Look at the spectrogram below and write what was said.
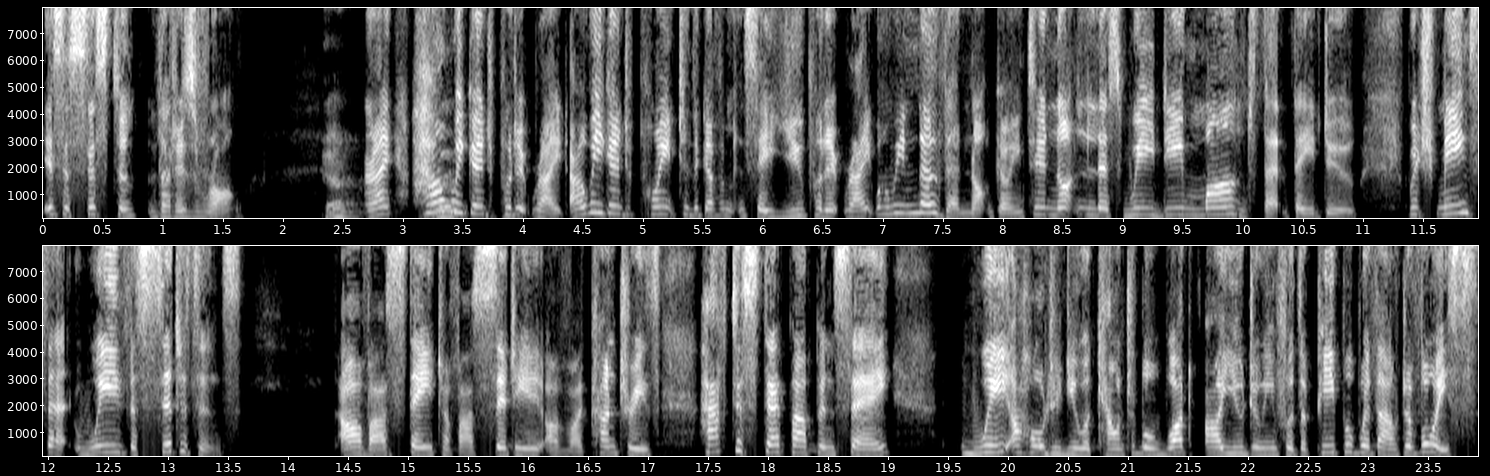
is a system that is wrong. Yeah, right. How are we going to put it right? Are we going to point to the government and say, you put it right? Well, we know they're not going to, not unless we demand that they do, which means that we, the citizens of our state, of our city, of our countries, have to step up and say, we are holding you accountable. What are you doing for the people without a voice?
